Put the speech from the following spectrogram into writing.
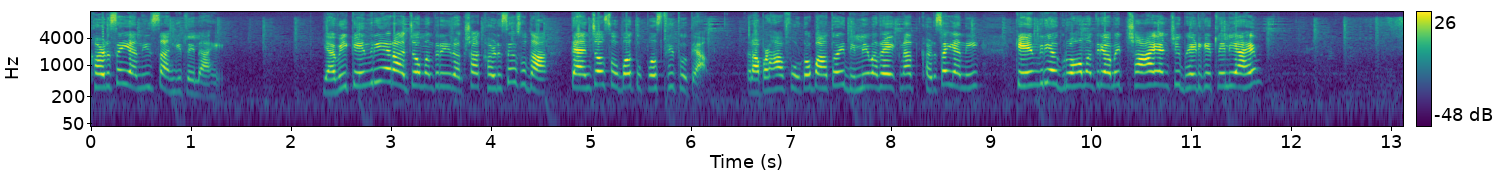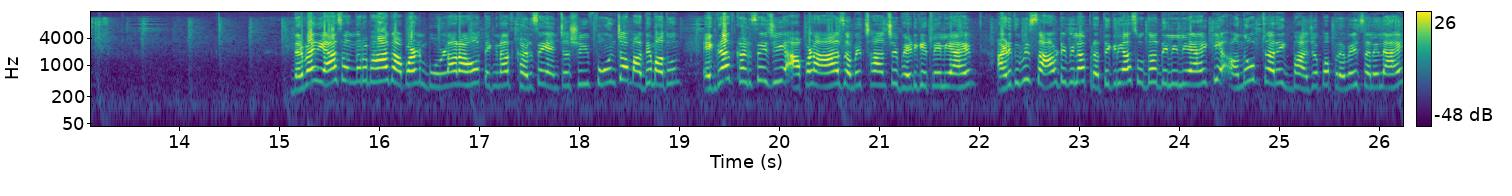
खडसे यांनी सांगितलेलं आहे. यावेळी केंद्रीय राज्यमंत्री रक्षा खडसे सुद्धा त्यांच्यासोबत उपस्थित होत्या. तर आपण हा फोटो पाहतोय. दिल्लीमध्ये एकनाथ खडसे यांनी केंद्रीय गृहमंत्री अमित शहा यांची भेट घेतलेली आहे. दरम्यान या संदर्भात आपण बोलणार आहोत एकनाथ खडसे यांच्याशी. फोनच्या माध्यमातून एकनाथ खडसेजी आपण आज अमित शहाची भेट घेतलेली आहे. आणि तुम्ही साव टीव्हीला प्रतिक्रिया सुद्धा दिलेली आहे की अनौपचारिक भाजप प्रवेश झालेला आहे.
